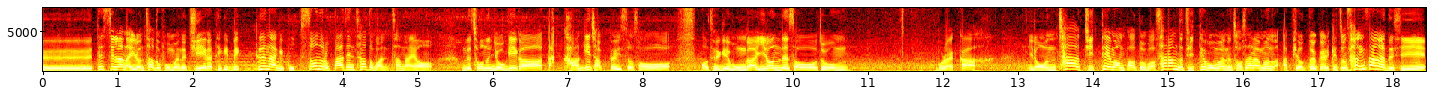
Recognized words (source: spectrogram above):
그 테슬라나 이런 차도 보면은 뒤에가 되게 매끈하게 곡선으로 빠진 차도 많잖아요. 근데 저는 여기가 딱 각이 잡혀 있어서 어, 되게 뭔가 이런 데서 좀 뭐랄까 이런 차 뒤태만 봐도 막 사람도 뒤태 보면은 저 사람은 앞이 어떨까 이렇게 좀 상상하듯이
